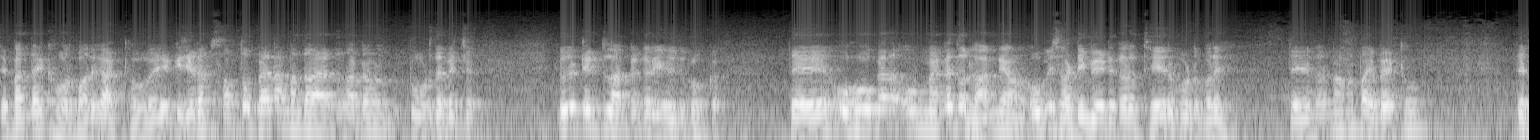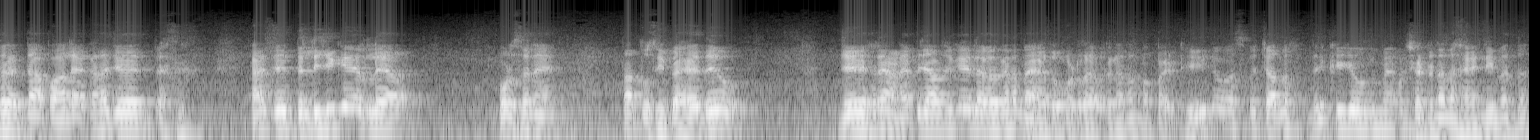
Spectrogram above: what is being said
ਤੇ ਬੰਦਾ ਇੱਕ ਹੋਰ ਵੱਧ ਘੱਟ ਹੋ ਗਿਆ। ਇੱਕ ਜਿਹੜਾ ਸਭ ਤੋਂ ਪਹਿਲਾਂ ਬੰਦਾ ਆਇਆ ਤਾਂ ਸਾਡਾ ਟੂਰ ਦੇ ਵਿੱਚ ਉਹਦੀ ਟਿਕਟ ਲੱਗ ਕਰੀ ਹੋਈ ਸੀ ਬੁੱਕ ਤੇ ਉਹ ਕਹਿੰਦਾ, ਉਹ ਮੈਂ ਕਿਹਾ ਲੰਘ ਗਿਆ ਹੁਣ, ਉਹ ਵੀ ਸਾਡੀ ਵੇਟ ਕਰ ਉੱਥੇ 에어ਪੋਰਟ ਪਰੇ। ਤੇ ਫਿਰ ਮੈਂ ਕਿਹਾ, ਭਾਈ ਬੈਠੋ। ਤੇ ਫਿਰ ਇਦਾਂ ਪਾ ਲਿਆ, ਕਹਿੰਦਾ, ਜੇ ਕਹਿੰਦਾ ਜੇ ਦਿੱਲੀ 'ਚ ਘੇਰ ਲਿਆ ਪੁਲਿਸ ਨੇ, ਤਾਂ ਤੁਸੀਂ ਪੈਸੇ ਦਿਓ। ਜੇ ਹਰਿਆਣੇ ਪੰਜਾਬ 'ਚ ਘੇਰ ਲਿਆ ਕਹਿੰਦਾ ਮੈਂ ਦਊਂਗਾ ਡਰਾਈਵਰ ਕਹਿੰਦਾ ਮੈਂ ਭਾਈ ਠੀਕ ਆ ਬਸ, ਫਿਰ ਚੱਲ, ਦੇਖੀ ਜਾਊਗੀ, ਮੈਂ ਹੁਣ ਛੱਡਣਾ ਤਾਂ ਹੈ ਨਹੀਂ ਬੰਦਾ।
